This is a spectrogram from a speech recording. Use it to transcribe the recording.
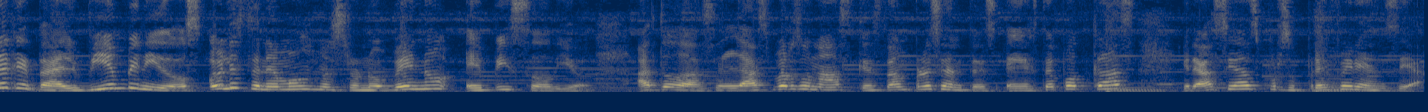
Hola, ¿qué tal? Bienvenidos. Hoy les tenemos nuestro noveno episodio. A todas las personas que están presentes en este podcast, gracias por su preferencia.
